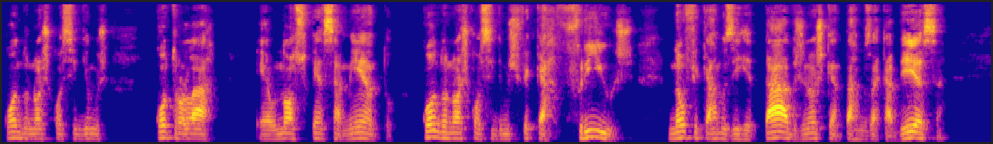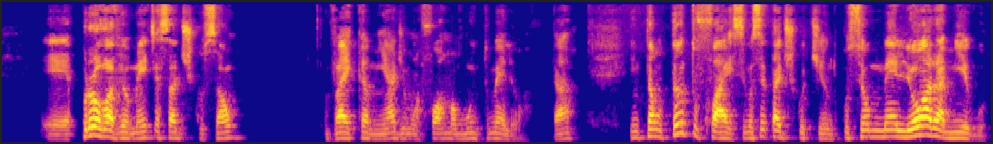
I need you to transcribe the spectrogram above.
quando nós conseguimos controlar é, o nosso pensamento, quando nós conseguimos ficar frios, não ficarmos irritados, não esquentarmos a cabeça, é, provavelmente essa discussão vai caminhar de uma forma muito melhor. Tá? Então, tanto faz se você está discutindo com seu melhor amigo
